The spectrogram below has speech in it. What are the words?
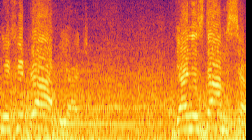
Нифига, блядь. Я не сдамся.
